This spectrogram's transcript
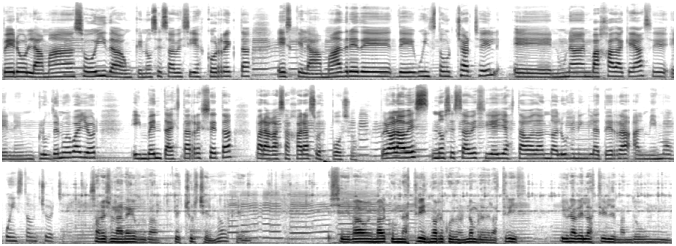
Pero la más oída, aunque no se sabe si es correcta, es que la madre de, Winston Churchill, eh, en una embajada que hace en un club de Nueva York, inventa esta receta para agasajar a su esposo. Pero a la vez no se sabe si ella estaba dando a luz en Inglaterra al mismo Winston Churchill. Sabes una anécdota de Churchill, ¿no? Que se llevaba muy mal con una actriz, no recuerdo el nombre de la actriz, y una vez la actriz le mandó un-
